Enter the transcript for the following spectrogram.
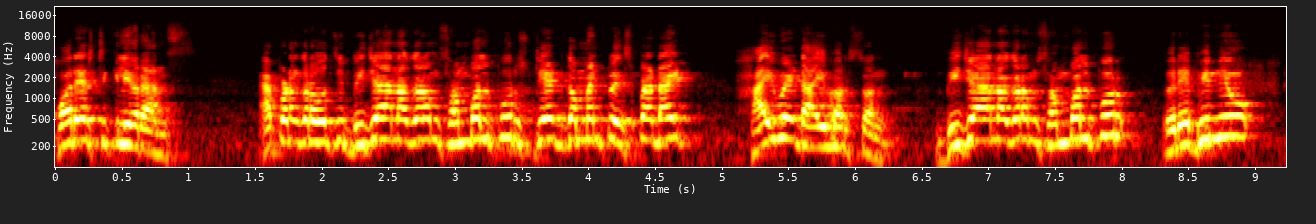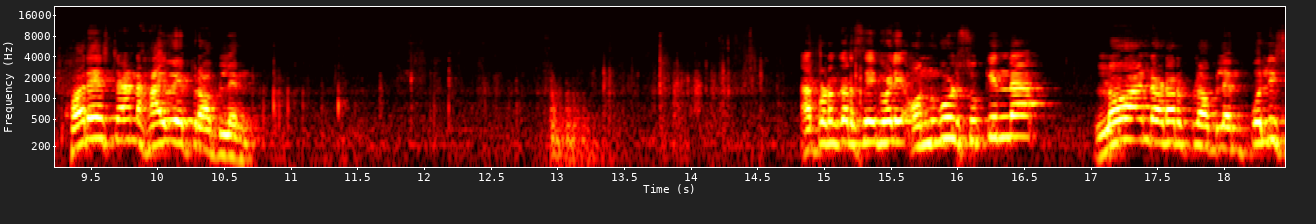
forest clearance ଆପଣଙ୍କର ହେଉଛି Vizianagaram Sambalpur state government to expedite highway diversion Vizianagaram Sambalpur revenue forest and highway problem ଆପଣଙ୍କର ସେଇଭଳି Angul Sukinda law and order problem police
